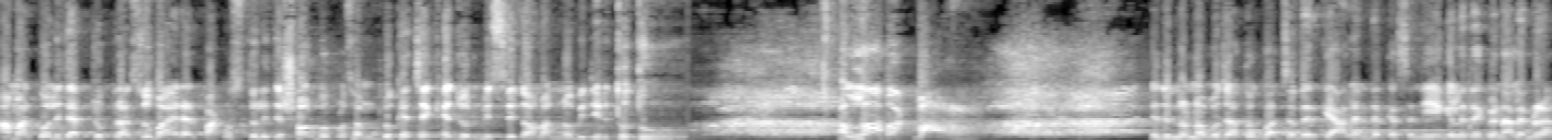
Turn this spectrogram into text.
আমার কলিজার টুকরা জুবাইরের পাকস্থলিতে সর্বপ্রথম ঢুকেছে খেজুর মিশ্রিত আমার নবীজির থুতু। আল্লাহু আকবার! এজন্য নবজাতক বাচ্চাদেরকে আলেমদের কাছে নিয়ে গেলে দেখবেন আলেমরা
